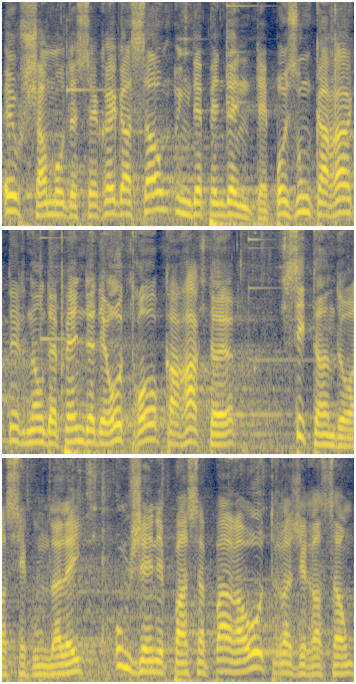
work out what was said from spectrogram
Eu chamo de segregação independente, pois um caráter não depende de outro caráter. Citando a segunda lei, um gene passa para outra geração,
